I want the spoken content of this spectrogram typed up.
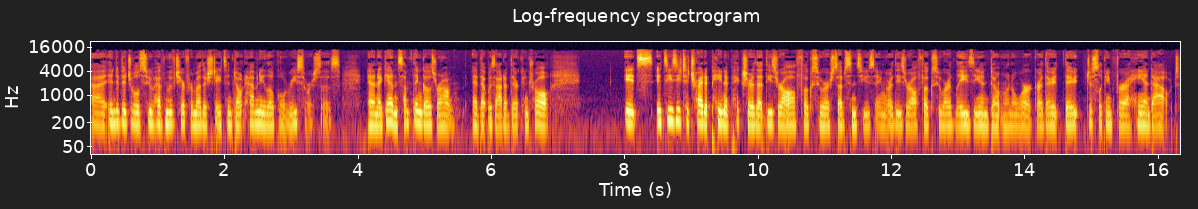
uh, individuals who have moved here from other states and don't have any local resources. And again, something goes wrong uh, that was out of their control. It's it's easy to try to paint a picture that these are all folks who are substance using, or these are all folks who are lazy and don't want to work, or they're they're just looking for a handout.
